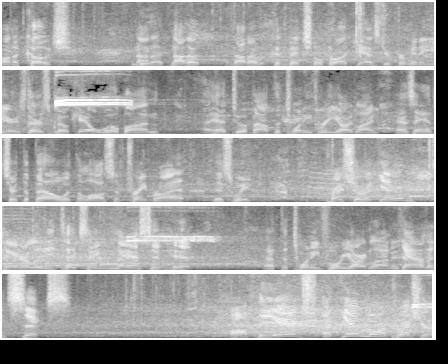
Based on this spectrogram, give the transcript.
on a coach, not a not a not a conventional broadcaster for many years. There's Mikale Wilbon ahead to about the 23-yard line. Has answered the bell with the loss of Tre Bryant this week. Pressure again. Tanner Lee takes a massive hit at the 24-yard line and down in six. Off the edge, again more pressure.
